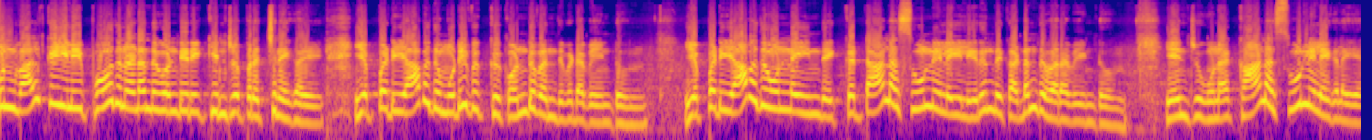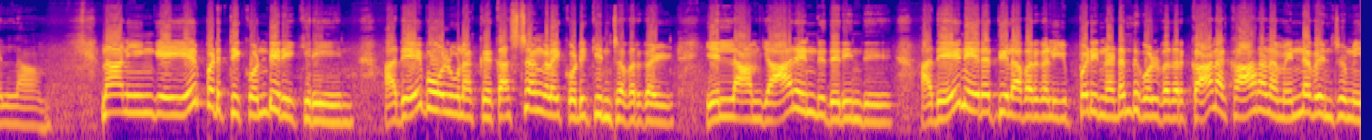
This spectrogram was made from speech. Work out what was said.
உன் வாழ்க்கையில் இப்போது நடந்து கொண்டிருக்கின்ற பிரச்சனைகள் எப்படியாவது முடிவுக்கு கொண்டு வந்து விட வேண்டும். எப்படியாவது உன்னை இந்த இக்கட்டான சூழ்நிலையில் இருந்து கடந்து வர வேண்டும் என்று உனக்கான சூழ்நிலைகளை எல்லாம் நான் இங்கே ஏற்படுத்தி கொண்டிருக்கிறேன். அதேபோல் உனக்கு கஷ்டங்களை கொடுக்கின்றவர்கள் எல்லாம் யார் என்று தெரிந்து அதே நேரத்தில் அவர்கள் இப்படி நடந்து கொள்வதற்கான காரணம் என்னவென்றும் நீ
